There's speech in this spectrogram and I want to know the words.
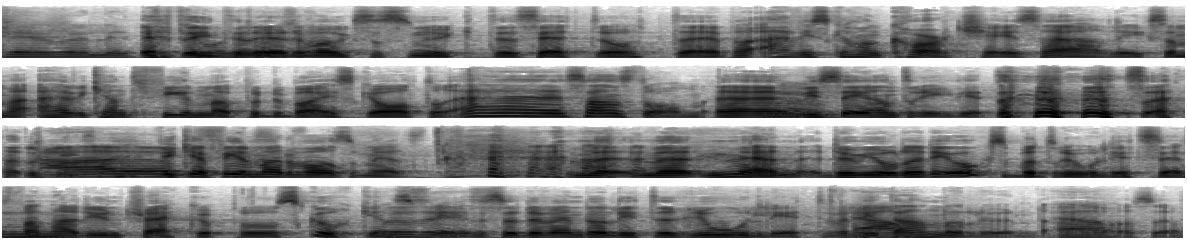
Det är väldigt Jag tänkte det, det var också snyggt sett åt, äh, bara, ah, vi ska ha en car chase här liksom, äh, vi kan inte filma på Dubais gator, äh, sandstorm, äh, vi ser inte riktigt. så liksom. Ja, vi kan filma det var som helst. men, men, men de gjorde det också på ett roligt sätt, för han hade ju en tracker på skurkens Mm. Precis. bil, så det var ändå lite roligt, det var lite Ja. annorlunda. Ja. Och så.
